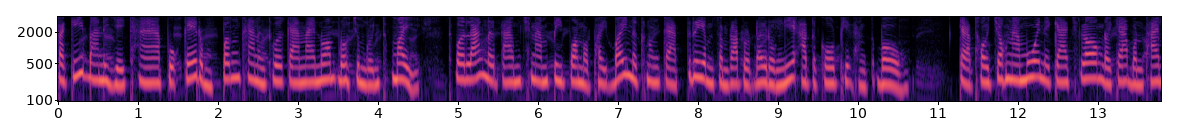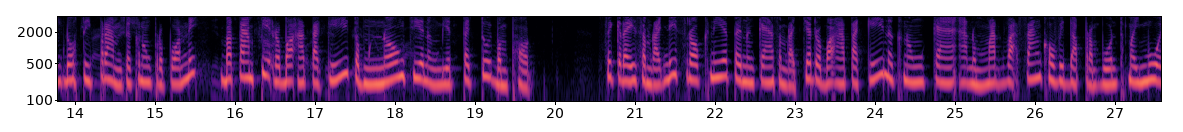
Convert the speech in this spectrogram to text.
តាគីបាននិយាយថាពួកគេរំពឹងថានឹងធ្វើការណែនាំដូសជំរុញថ្មី ធ្វើឡើងនៅដើមឆ្នាំ2023នៅក្នុងការត្រៀមសម្រាប់រដូវរងាអត្តកូលភាគខាងត្បូងការថយចុះណាមួយនៃការឆ្លងដោយការបន្ថែមដូសទី5ទៅក្នុងប្រព័ន្ធនេះបើតាមពាក្យរបស់អាតាគីទំនងជានឹងមានតិចតួចបំផុតសេចក្តីសម្រេចនេះស្របគ្នាទៅនឹងការសម្រេចចិត្តរបស់អាតាគីនៅក្នុងការអនុម័តវ៉ាក់សាំង COVID-19 ថ្មីមួយ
